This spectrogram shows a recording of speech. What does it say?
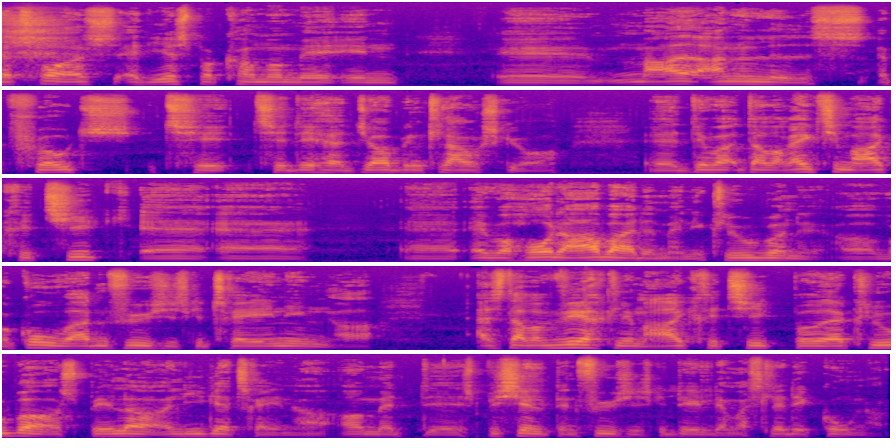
jeg tror også, at Jesper kommer med en øh, meget anderledes approach til, til det her job, end Claus gjorde. Øh, det var, der var rigtig meget kritik af, af, af, af, hvor hårdt arbejdede man i klubberne, og hvor god var den fysiske træning, og altså der var virkelig meget kritik, både af klubber og spillere og ligatrænere, om at øh, specielt den fysiske del, den var slet ikke god nok.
